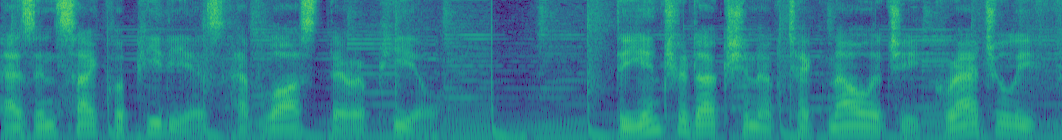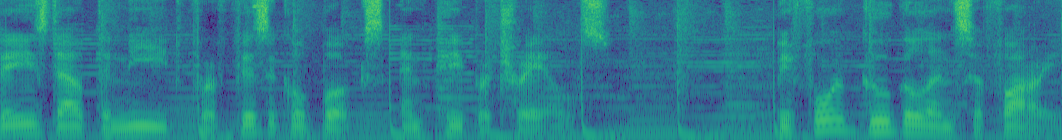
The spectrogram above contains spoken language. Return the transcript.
as encyclopedias have lost their appeal. The introduction of technology gradually phased out the need for physical books and paper trails. Before Google and Safari,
